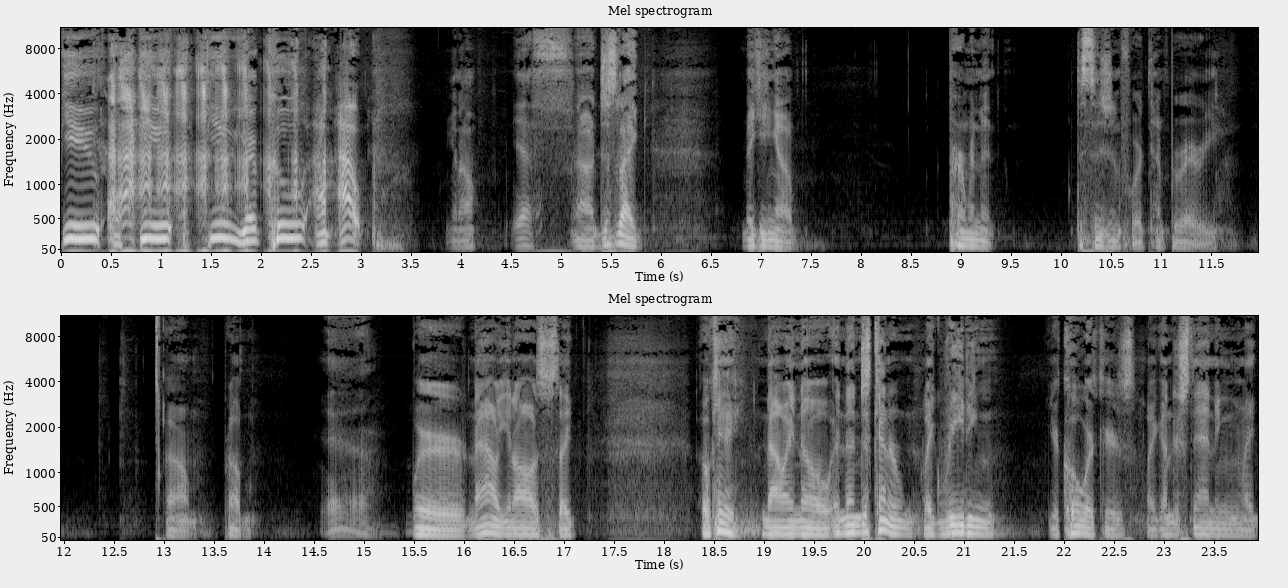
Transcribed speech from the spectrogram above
you, F you, F you. You're cool. I'm out. You know, Yes. uh, just like making a permanent decision for a temporary um, problem. Yeah. Where now, you know, I was just like, okay, now I know. And then just kind of like reading your coworkers, like understanding, like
